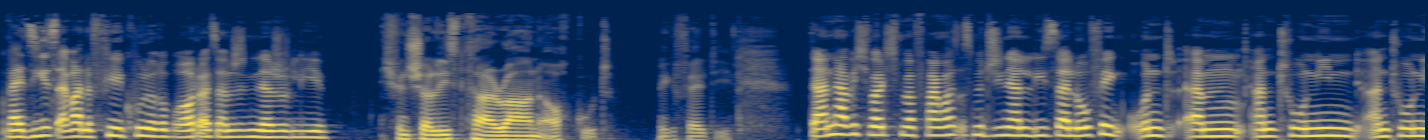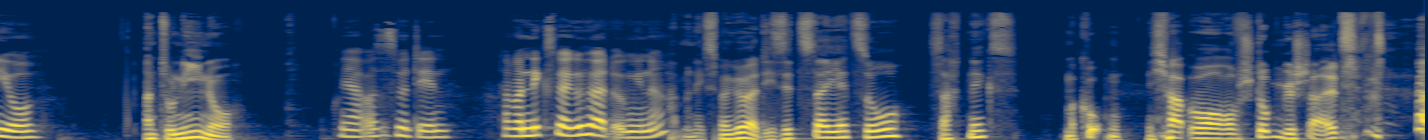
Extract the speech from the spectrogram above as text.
Weil sie ist einfach eine viel coolere Braut als Angelina Jolie. Ich finde Charlize Theron auch gut. Mir gefällt die. Dann habe ich, wollte ich mal fragen, was ist mit Gina Lisa Lofing und ähm, Antonin, Antonio? Antonino. Ja, was ist mit denen? Hat man nichts mehr gehört irgendwie, ne? Hat man nichts mehr gehört. Die sitzt da jetzt so, sagt nix. Mal gucken. Ich habe aber auch auf stumm geschaltet.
